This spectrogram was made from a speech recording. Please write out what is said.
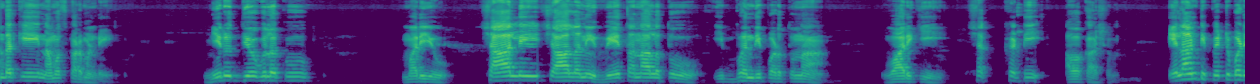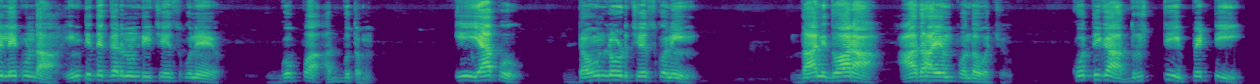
అందరికీ నమస్కారం అండి నిరుద్యోగులకు మరియు చాలీ చాలని వేతనాలతో ఇబ్బంది పడుతున్న వారికి చక్కటి అవకాశం. ఎలాంటి పెట్టుబడి లేకుండా ఇంటి దగ్గర నుండి చేసుకునే గొప్ప అద్భుతం. ఈ యాప్ డౌన్లోడ్ చేసుకొని దాని ద్వారా ఆదాయం పొందవచ్చు. కొద్దిగా దృష్టి పెట్టి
